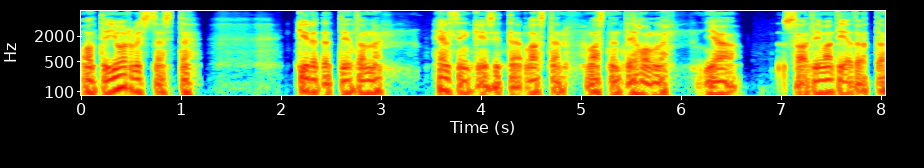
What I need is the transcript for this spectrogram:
oltiin Jorvissa ja sitten kirjoitettiin tuonne Helsinkiin sitten lasten, lasten teholle ja saatiin vaan tietoa, että,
